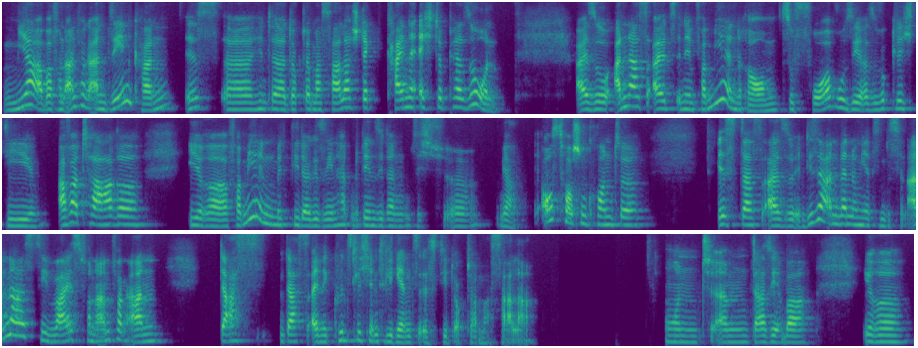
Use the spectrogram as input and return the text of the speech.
Mia aber von Anfang an sehen kann, ist, äh, hinter Dr. Massala steckt keine echte Person. Also anders als in dem Familienraum zuvor, wo sie also wirklich die Avatare ihrer Familienmitglieder gesehen hat, mit denen sie dann sich äh, ja, austauschen konnte, ist das also in dieser Anwendung jetzt ein bisschen anders. Sie weiß von Anfang an, dass das eine künstliche Intelligenz ist, die Dr. Masala. Und ähm, da sie aber ihre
